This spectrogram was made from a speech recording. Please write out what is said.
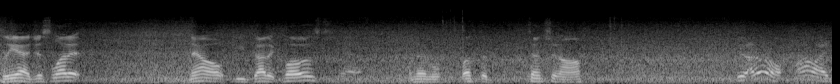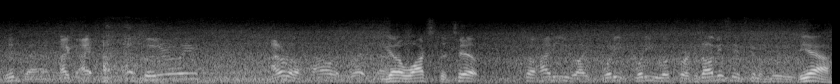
So yeah, just let it. Now you've got it closed, Yeah. and then let the tension off. Dude, I don't know how I did that. Like, I, I literally, I don't know how it went. You gotta watch the tip. So how do you like? What do you what do you look for? Because obviously it's gonna move. Yeah,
